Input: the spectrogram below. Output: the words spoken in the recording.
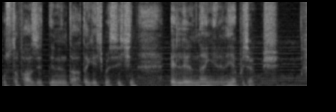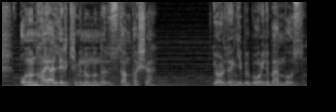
Mustafa Hazretleri'nin tahta geçmesi için ellerinden geleni yapacakmış. Onun hayalleri kimin umrunda Rüstem Paşa? Gördüğün gibi bu oyunu ben bozdum.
